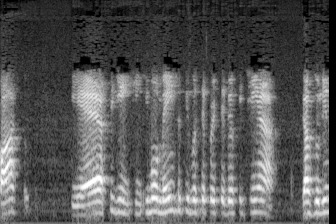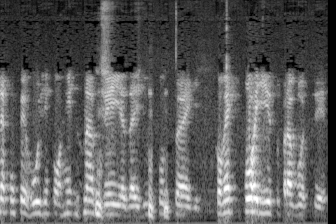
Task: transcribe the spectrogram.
faço, que é a seguinte: em que momento que você percebeu que tinha gasolina com ferrugem correndo nas veias aí junto com sangue? Como é que foi isso para você?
